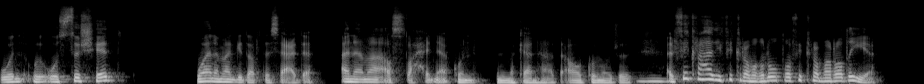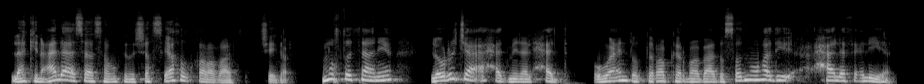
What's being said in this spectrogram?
واستشهد وأنا ما قدرت أساعده، أنا ما أصلح إني أكون في المكان هذا أو أكون موجود. الفكرة هذه فكرة مغلوطة وفكرة مرضية، لكن على أساسها ممكن الشخص يأخذ قرارات شيء النقطة الثانية لو رجع أحد من الحد وهو عنده اضطراب كرب ما بعد الصدمة وهذه حالة فعلية.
